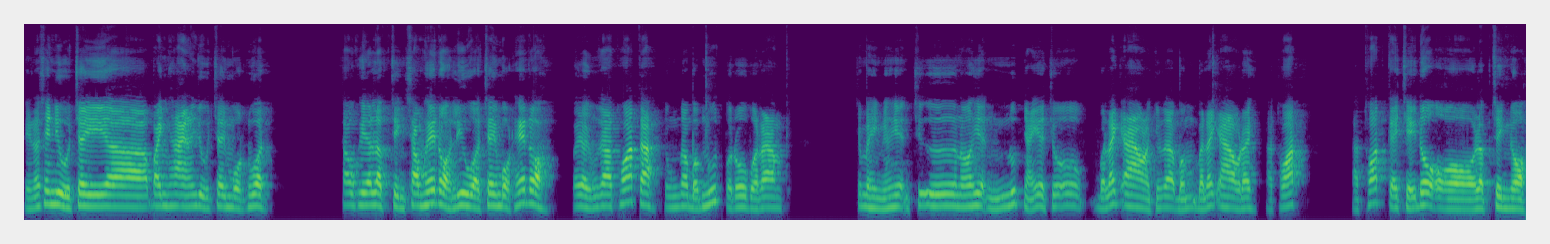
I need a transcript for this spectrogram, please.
Thì nó sẽ lưu vào chơi uh, ờ, banh 2 nó lưu vào chơi một luôn. Sau khi đã lập trình xong hết rồi lưu vào chơi một hết rồi. Bây giờ chúng ta thoát ra. Chúng ta bấm nút program trên màn hình nó hiện chữ, nó hiện nút nháy ở chỗ black out là chúng ta bấm black out đây, là thoát. Là thoát cái chế độ lập trình rồi.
